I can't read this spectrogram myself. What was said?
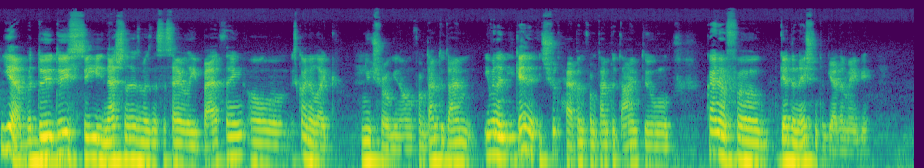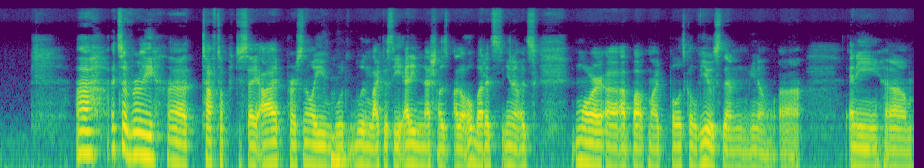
Yeah, but do you, do you see nationalism as necessarily a bad thing, or it's kind of like neutral. You know, from time to time, even again, it should happen from time to time to kind of uh, get the nation together, maybe. Uh, it's a really uh, tough topic to say. I personally would, wouldn't like to see any nationalism at all, but it's you know it's more uh, about my political views than you know uh, any um,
